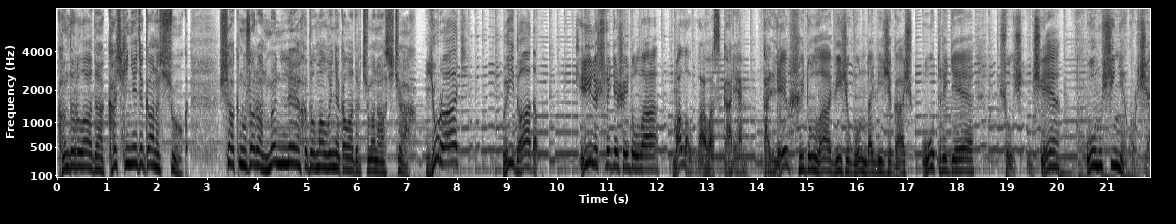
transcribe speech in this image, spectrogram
Кындырлада кашкинеде ганы щук. Шак нужаран мінле хыдылмаллыне каладыр чымана асчах. Юрать! Ыйдадып. Килешледе шейдулла, малалла васкарем. Шейдулла вижі гунда вижі гаш утреде, шулшинче у мужчине курче.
